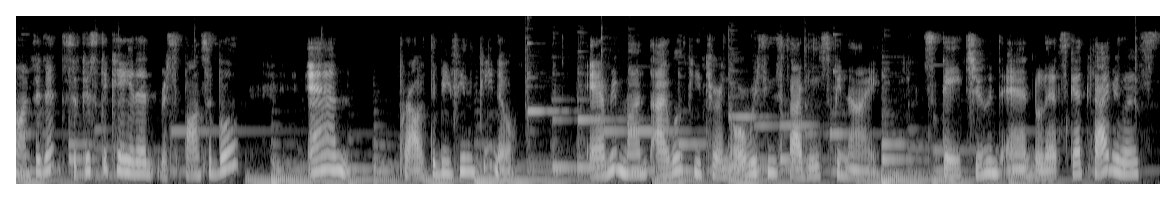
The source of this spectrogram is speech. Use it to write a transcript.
confident, sophisticated, responsible, and proud to be Filipino. Every month, I will feature an overseas fabulous Pinay. Stay tuned and let's get fabulous!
